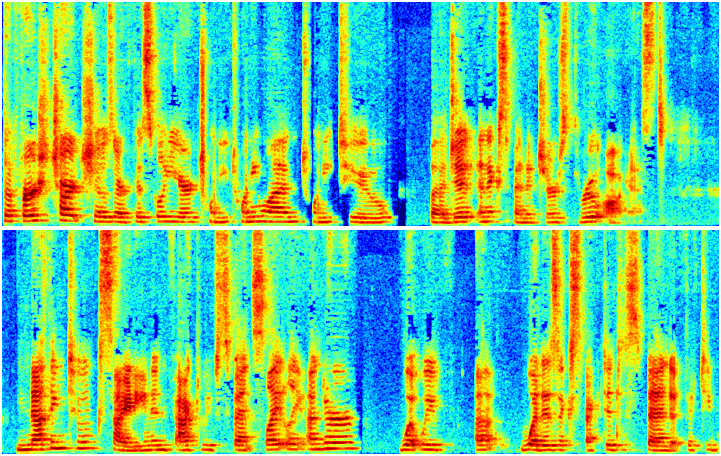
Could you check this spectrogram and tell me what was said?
The first chart shows our fiscal year 2021-22 budget and expenditures through August. Nothing too exciting. In fact, we've spent slightly under what we've uh, what is expected to spend at 15%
